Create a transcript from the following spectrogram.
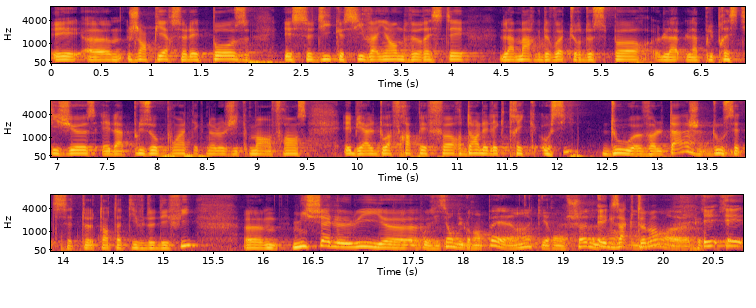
Et euh, Jean-Pierre se les pose et se dit que si Vaillante veut rester la marque de voiture de sport la, plus prestigieuse et la plus au point technologiquement en France, eh bien, elle doit frapper fort dans l'électrique aussi, d'où euh, Voltage, d'où cette, tentative de défi. Euh, Michel, lui... Euh, position du grand-père, hein, qui ronchonne. Exactement. Euh, et,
